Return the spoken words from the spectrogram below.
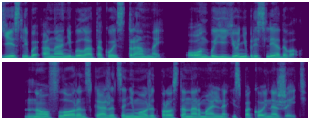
Если бы она не была такой странной, он бы ее не преследовал. Но Флоренс, кажется, не может просто нормально и спокойно жить.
